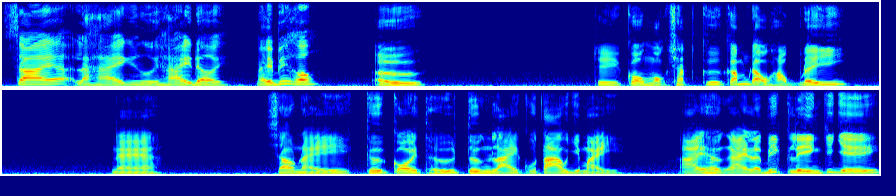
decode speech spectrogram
Sai á, là hại người hại đời. Mày biết không? Ừ. Thì con một sách cứ cắm đầu học đi. Nè Sau này cứ coi thử tương lai của tao với mày. Ai hơn ai là biết liền chứ gì.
